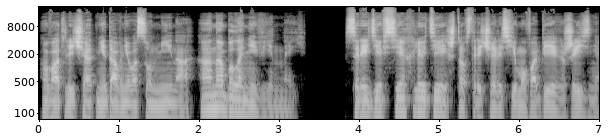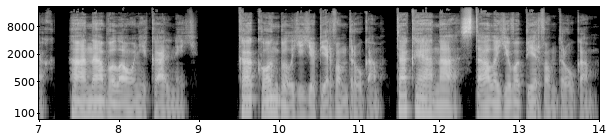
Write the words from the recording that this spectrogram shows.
В отличие от недавнего Сунмина, она была невинной. Среди всех людей, что встречались ему в обеих жизнях, она была уникальной. Как он был ее первым другом, так и она стала его первым другом.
